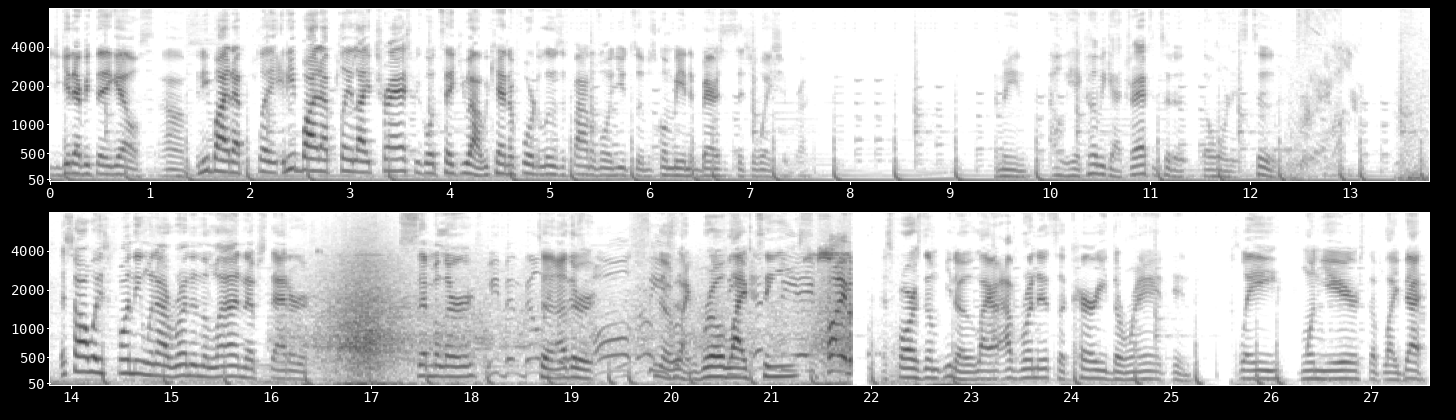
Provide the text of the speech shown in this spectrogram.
you get everything else. Um, anybody that play anybody that play like trash, we gonna take you out. We can't afford to lose the finals on YouTube. It's gonna be an embarrassing situation, bro. I mean, oh yeah, Kobe got drafted to the, the Hornets too. It's always funny when I run in the lineups that are similar to other, you know, like real life teams. As far as them, you know, like I've run into Curry, Durant, and Clay one year, stuff like that.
